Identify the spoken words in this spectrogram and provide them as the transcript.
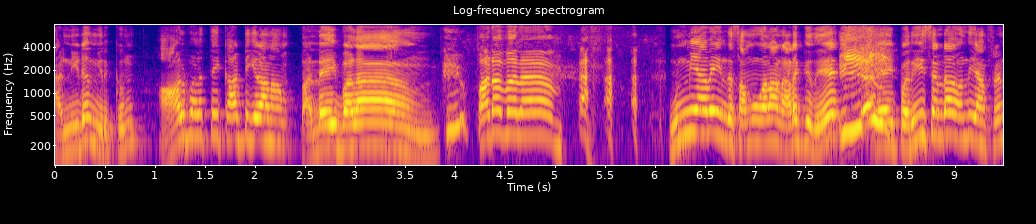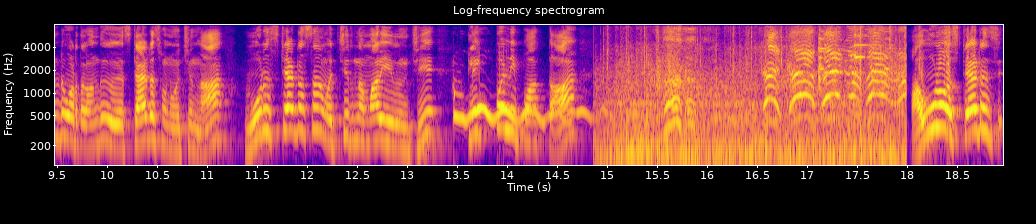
தன்னிடம் இருக்கும் ஆள்பலத்தை காட்டுகிறானாம். படைபலம். படபலம். உண்மையாவே இந்த சமூகம்லாம் நடக்குது. இப்போ ரீசெண்டாக வந்து என் ஃப்ரெண்டு ஒருத்தன் வந்து ஸ்டேட்டஸ் ஒன்று வச்சிருந்தான். ஒரு ஸ்டேட்டஸ் தான் வச்சிருந்த மாதிரி இருந்துச்சு. கிளிக் பண்ணி பார்த்தா அவ்வளோ ஸ்டேட்டஸ்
